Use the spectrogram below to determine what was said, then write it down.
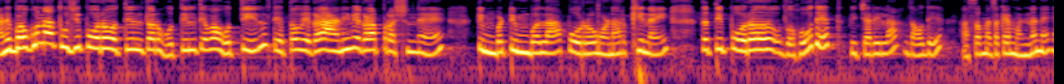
आणि बघू ना तुझी पोरं होतील तर होतील तेव्हा होतील. ते तर वेगळा आणि वेगळा प्रश्न आहे. टिंब टिंबला पोरं होणार की नाही? तर ती पोरं होऊ देत बिचारीला जाऊ दे असं माझं काही म्हणणं नाही.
